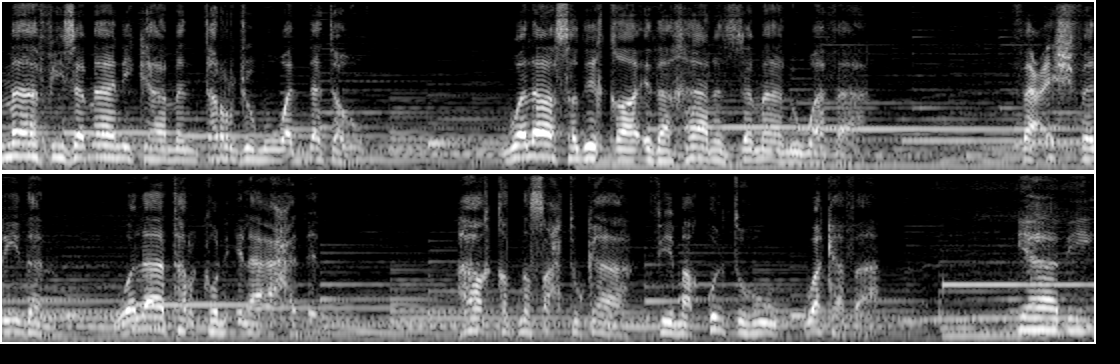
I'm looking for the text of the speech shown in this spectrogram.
ما في زمانك من ترجو مودته ولا صديق إذا خان الزمان وفى فعش فريدا ولا تركن إلى أحد. ها قد نصحتك فيما قلته وكفى. يا أبي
